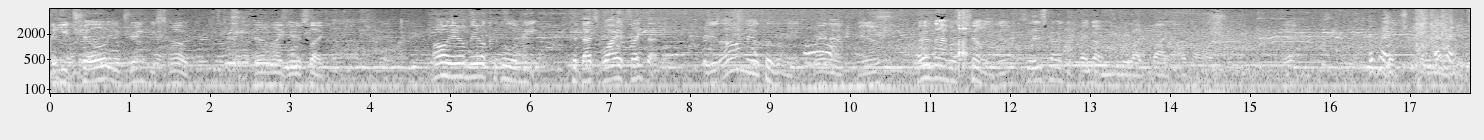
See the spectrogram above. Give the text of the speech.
Like you chill, you drink, you smoke. And then like you're just like, oh, you know, maybe I'll cook a little meat. Cause that's why it's like that. You're just, oh, maybe I'll cook right now, you know? Other than that, I'm just chilling, you know? So they just gotta depend on you to like buy alcohol. Yeah. Okay. Which Korean Okay. is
